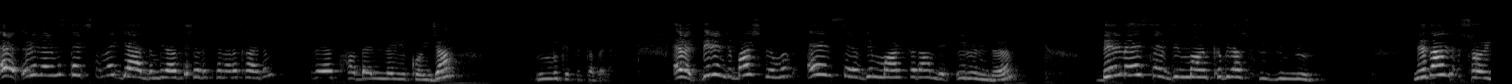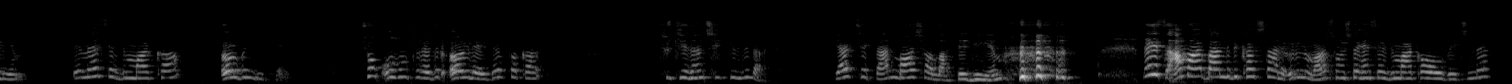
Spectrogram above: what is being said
Evet ürünlerimi seçtim ve geldim. Birazcık şöyle kenara kaydım. Şuraya tabelayı koyacağım. Look at the tabela. Evet birinci başlığımız en sevdiğim markadan bir üründü. Benim en sevdiğim marka biraz hüzünlü. Neden söyleyeyim? Benim en sevdiğim marka Urban Decay. Çok uzun süredir öyleydi fakat Türkiye'den çekildiler. Gerçekten maşallah dediğim. Neyse ama bende birkaç tane ürünü var. Sonuçta en sevdiğim marka olduğu için de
